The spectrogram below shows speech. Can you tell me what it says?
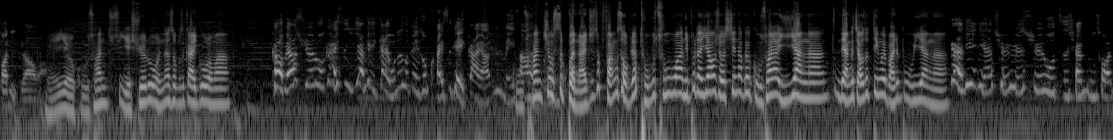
川，你知道吗？没有，古川也削弱，你那时候不是盖过了吗？靠，不要削弱，还是一样可以盖。我那时候跟你说还是可以盖啊，就是没古。川就是本来就是防守比较突出啊，你不能要求现在跟古川要一样啊，这两个角色定位本来就不一样啊。干你你还全员削弱只强古川，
